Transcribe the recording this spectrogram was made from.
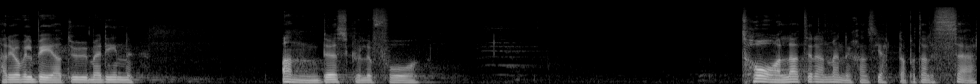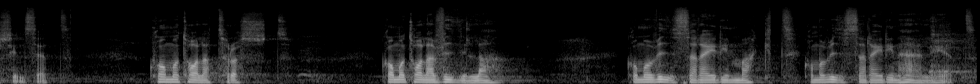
Herre, jag vill be att du med din ande skulle få tala till den människans hjärta på ett alldeles särskilt sätt. Kom och tala tröst. Kom och tala vila. Kom och visa dig din makt. Kom och visa dig din härlighet.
